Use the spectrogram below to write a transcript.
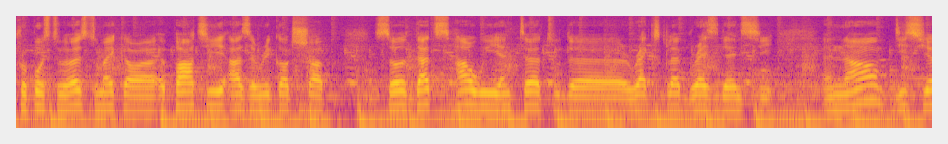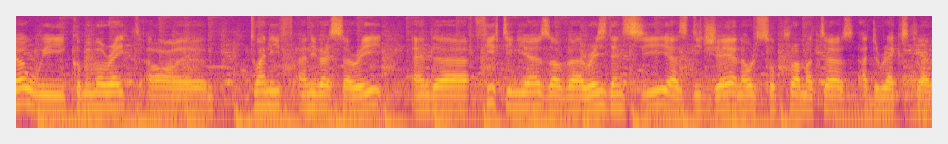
proposed to us to make a, a party as a record shop. So that's how we entered to the Rex Club residency. And now, this year, we commemorate our 20th anniversary and uh, 15 years of uh, residency as DJ and also promoters at the Rex Club.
